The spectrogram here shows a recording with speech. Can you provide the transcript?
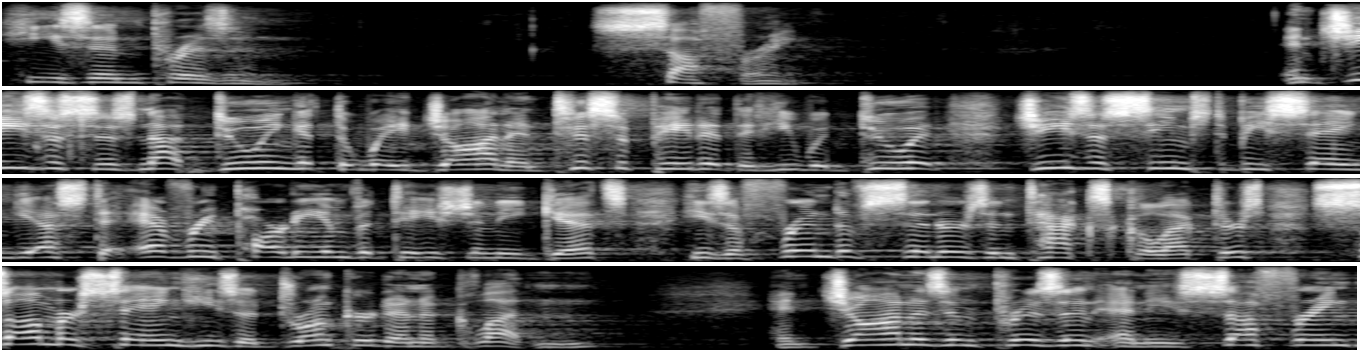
he's in prison, suffering. And Jesus is not doing it the way John anticipated that he would do it. Jesus seems to be saying yes to every party invitation he gets. He's a friend of sinners and tax collectors. Some are saying he's a drunkard and a glutton. And John is in prison and he's suffering,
